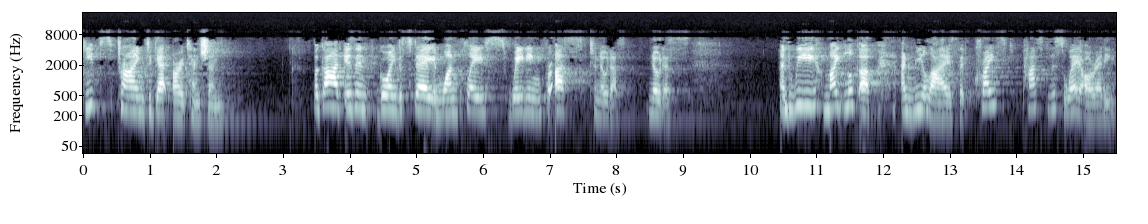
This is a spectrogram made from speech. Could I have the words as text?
keeps trying to get our attention. But God isn't going to stay in one place waiting for us to notice. notice. And we might look up and realize that Christ passed this way already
